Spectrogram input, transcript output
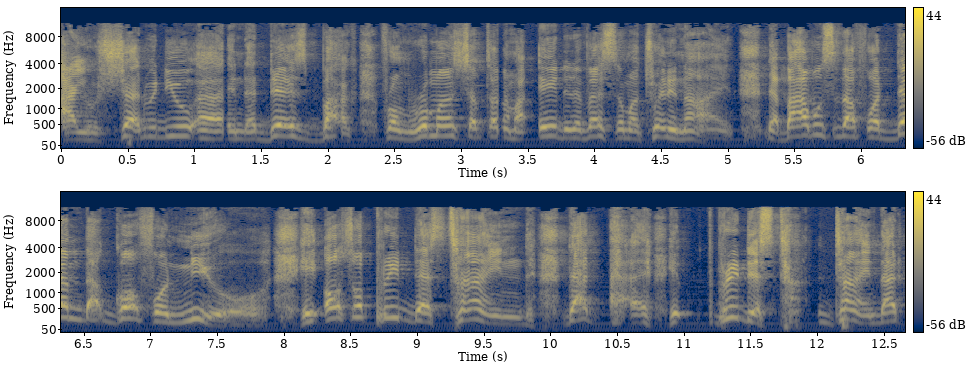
I shared with you uh, in the days back from Romans chapter number 8 the verse number 29. The Bible says that for them that God foreknew, He also predestined that uh, He predestined that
